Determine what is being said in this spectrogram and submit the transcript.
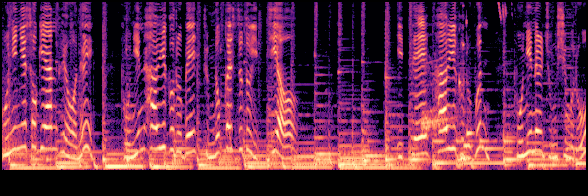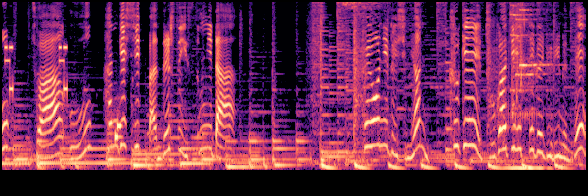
본인이 소개한 회원을 본인 하위 그룹에 등록할 수도 있지요. 이때 하위 그룹은 본인을 중심으로 좌우 한 개씩 만들 수 있습니다. 회원이 되시면 크게 두 가지 혜택을 드리는데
